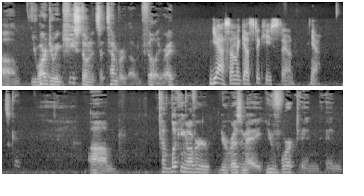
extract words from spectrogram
Um, you are doing Keystone in September, though, in Philly, right? Yes, I'm a guest at Keystone. Yeah. That's good. Um, kind of looking over your resume, you've worked in, in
